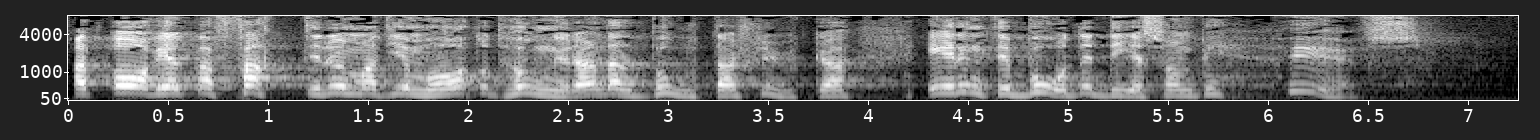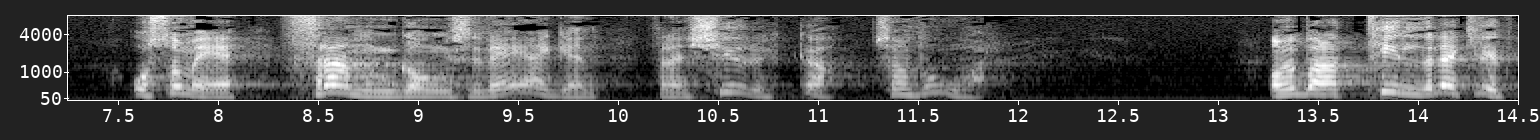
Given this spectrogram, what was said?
Att avhjälpa fattigdom, att ge mat åt hungrande, att bota sjuka. Är det inte både det som behövs och som är framgångsvägen för en kyrka som vår? Om vi bara tillräckligt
